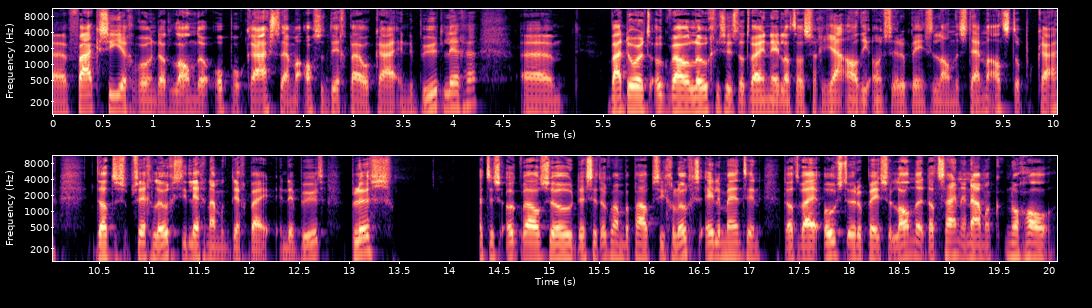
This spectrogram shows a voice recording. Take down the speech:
Eh, vaak zie je gewoon dat landen op elkaar stemmen als ze dicht bij elkaar in de buurt liggen. Ehm, waardoor het ook wel logisch is dat wij in Nederland al zeggen: ja, al die Oost-Europese landen stemmen altijd op elkaar. Dat is op zich logisch, die liggen namelijk dichtbij in de buurt. Plus, het is ook wel zo, er zit ook wel een bepaald psychologisch element in, dat wij Oost-Europese landen, dat zijn er namelijk nogal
